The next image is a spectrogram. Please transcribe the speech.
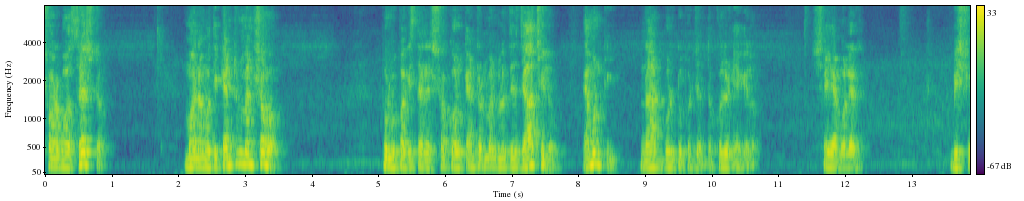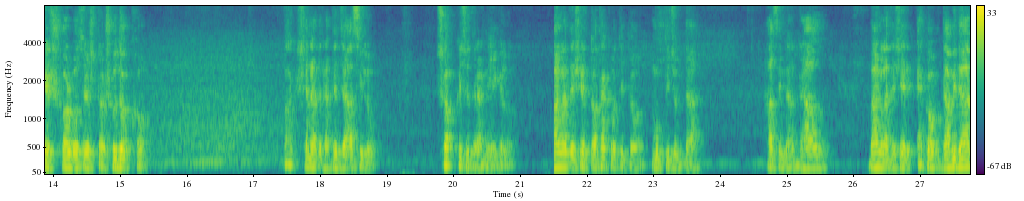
সর্বশ্রেষ্ঠ ময়নামতি ক্যান্টনমেন্ট সহ পূর্ব পাকিস্তানের সকল ক্যান্টনমেন্টগুলিতে যা ছিল, এমনকি নাট বল্টু পর্যন্ত খুলে নিয়ে গেল। সেই আমলের বিশ্বের সর্বশ্রেষ্ঠ সুদক্ষ। পাক সেনাদের হাতে যা ছিল সব কিছু তারা নিয়ে গেল। বাংলাদেশের তথাকথিত মুক্তিযোদ্ধা হাসিনা ঢাল, বাংলাদেশের একক দাবিদার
